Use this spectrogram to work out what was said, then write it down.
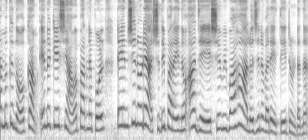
നമുക്ക് നോക്കാം എന്നൊക്കെ ശ്യാമ പറഞ്ഞപ്പോൾ ടെൻഷനോടെ അശ്വതി പറയുന്നു ആ ജയേഷ് വിവാഹ ആലോചന വരെ എത്തിയിട്ടുണ്ടെന്ന്.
